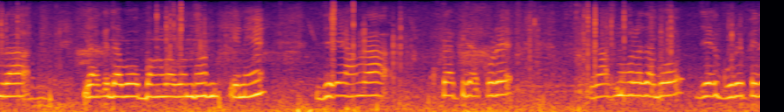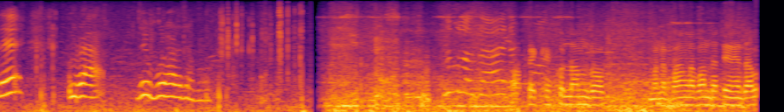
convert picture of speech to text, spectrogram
আমরা ইয়াকে যাব বাংলা বন্ধন ট্রেনে যে আমরা ঘোরাফেরা করে রাজমহলে যাব, যে ঘুরে ফিরে আমরা জয়পুরহাটে যাব। অপেক্ষা করলাম রক মানে বাংলা বান্দা ট্রেনে যাব,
